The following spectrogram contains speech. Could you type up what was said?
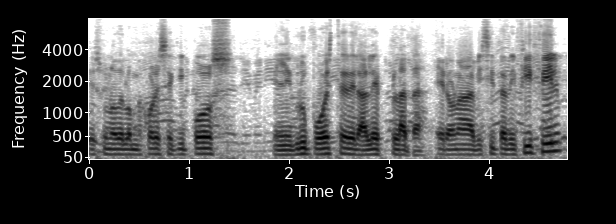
que es uno de los mejores equipos en el grupo este de la Les Plata. Era una visita difícil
